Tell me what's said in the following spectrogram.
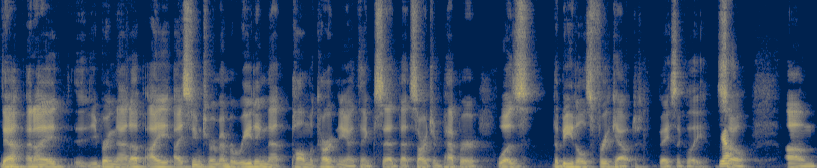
yeah, and I you bring that up. I I seem to remember reading that Paul McCartney I think said that Sergeant Pepper was the Beatles freak out basically. Yeah. So um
